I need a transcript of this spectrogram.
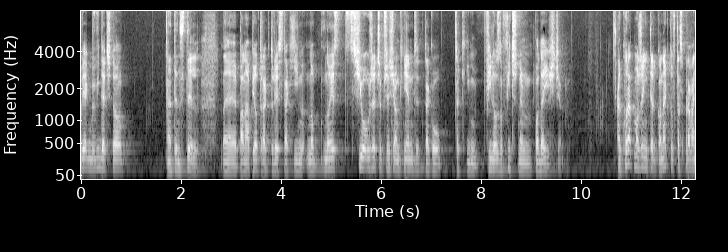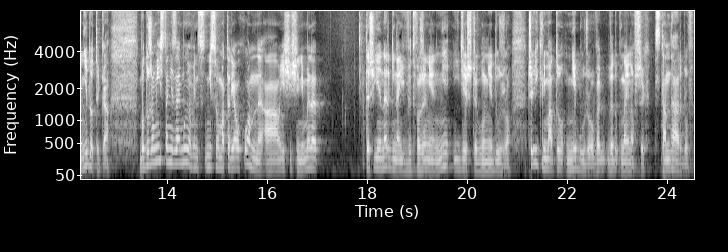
jakby widać to ten styl e, pana Piotra, który jest taki, no, no jest siłą rzeczy przesiąknięty taką, takim filozoficznym podejściem. Akurat może interkonektów ta sprawa nie dotyka, bo dużo miejsca nie zajmują, więc nie są materiałochłonne, a jeśli się nie mylę, też i energii na ich wytworzenie nie idzie szczególnie dużo, czyli klimatu nie burzą według najnowszych standardów.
